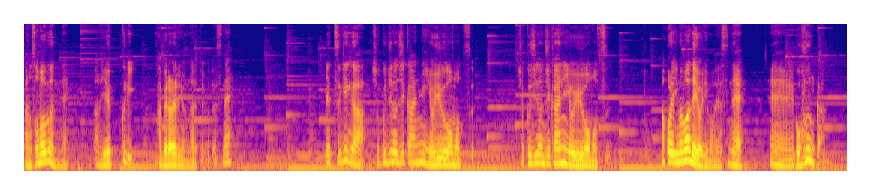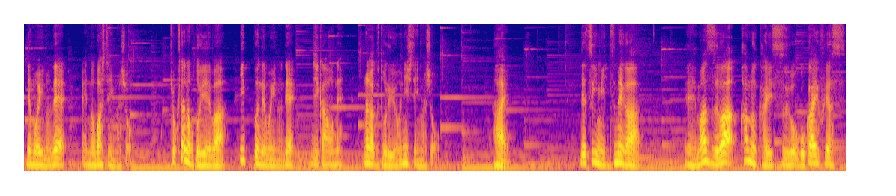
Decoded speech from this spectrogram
あのその分ね、あのゆっくり食べられるようになるということですね。で次が食事の時間に余裕を持つ。食事の時間に余裕を持つ。まあ、これ今までよりもですね、えー5分間でもいいので、えー伸ばしてみましょう。極端なことを言えば1分でもいいので時間をね長く取るようにしてみましょう。はい。で、次3つ目が、えー、まずは噛む回数を5回増やす。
